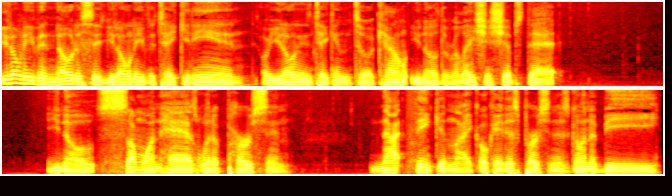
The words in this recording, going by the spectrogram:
you don't even notice it. You don't even take it in, or you don't even take into account. You know the relationships that you know someone has with a person, not thinking like, okay, this person is going to be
